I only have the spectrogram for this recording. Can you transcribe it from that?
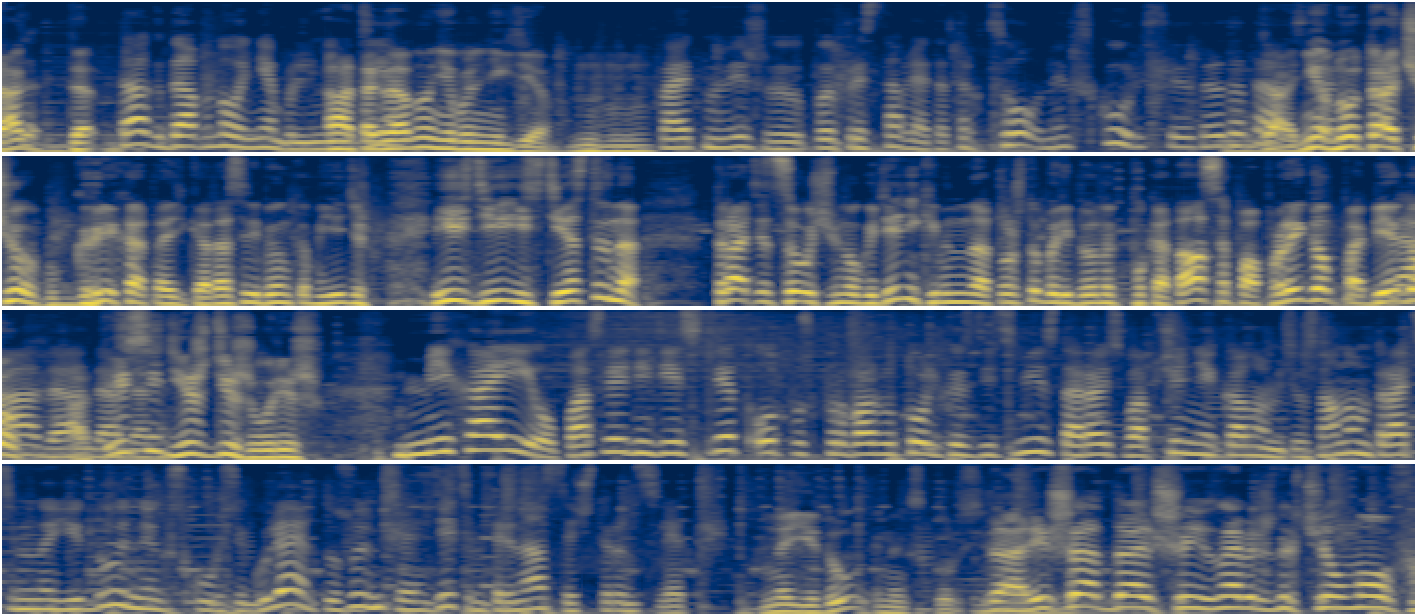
Так, да... Так давно не были нигде. А, так давно не были нигде. Мгм. Поэтому, видишь, вы представляют аттракционы, экскурсии. Да, не, ну а что греха таить, когда с ребенком едешь, и, еди- естественно, тратится очень много денег именно на то, чтобы ребенок покатался, попрыгал, побегал, Да, да, а да, ты да, сидишь, дежуришь. Михаил, последние 10 лет отпуск провожу только с детьми, стараюсь вообще не экономить. В основном тратим на еду и на экскурсии. Гуляем, тусуемся, детям 13-14 лет. На еду и на экскурсии. Да, решат дальше из набережных Челнов.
